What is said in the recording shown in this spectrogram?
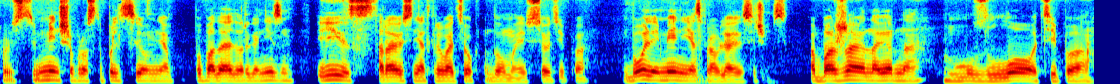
то есть меньше просто пыльцы у меня попадает в организм. И стараюсь не открывать окна дома, и все, типа, более-менее я справляюсь сейчас. Обожаю, наверное, музло, типа,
